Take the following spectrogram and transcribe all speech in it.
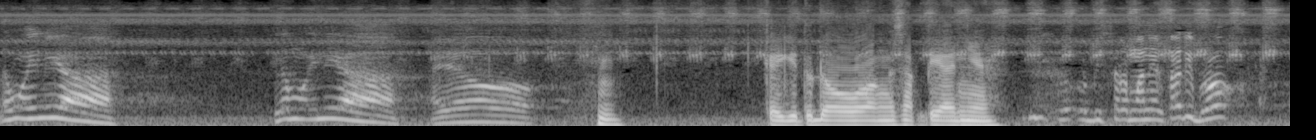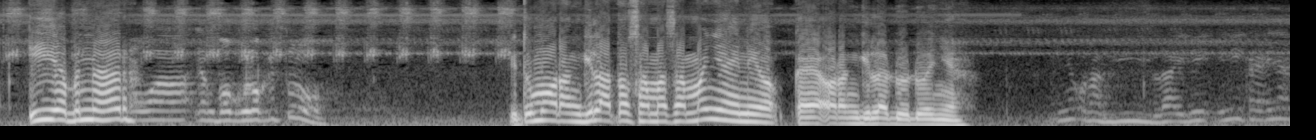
Lu mau ini ya? Lu mau ini ya? Ayo. Kayak gitu doang kesaktiannya. Lebih sereman yang tadi, Bro. Iya benar. Yang bawa golok itu loh. Itu mau orang gila atau sama-samanya ini kayak orang gila dua-duanya. Ini orang gila ini. Ini kayaknya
